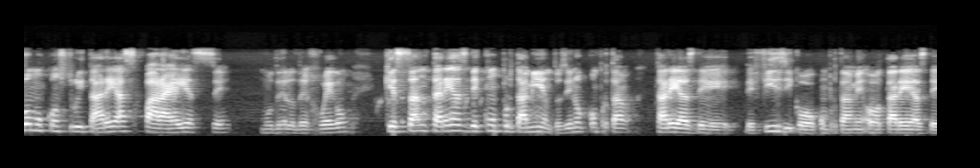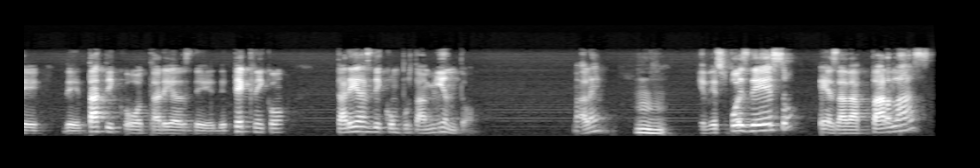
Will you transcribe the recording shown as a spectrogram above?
cómo construir tareas para ese modelo de juego que son tareas de comportamientos y no tareas de, físico o, comportamiento, o tareas de, táctico o tareas de, técnico, tareas de comportamiento. ¿Vale? Y después de eso es adaptarlas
